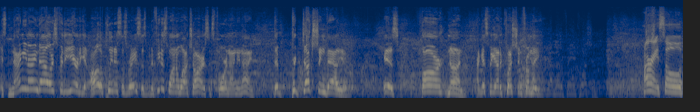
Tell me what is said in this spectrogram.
It's $99 for the year to get all of Cleetus's races, but if you just want to watch ours, it's $4.99. The production value is far none. I guess we got a question from the. All right, so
